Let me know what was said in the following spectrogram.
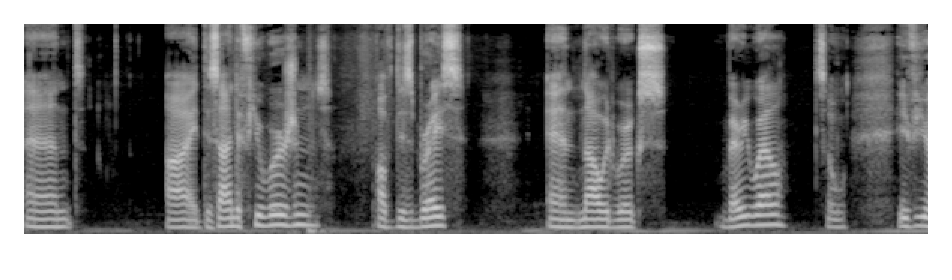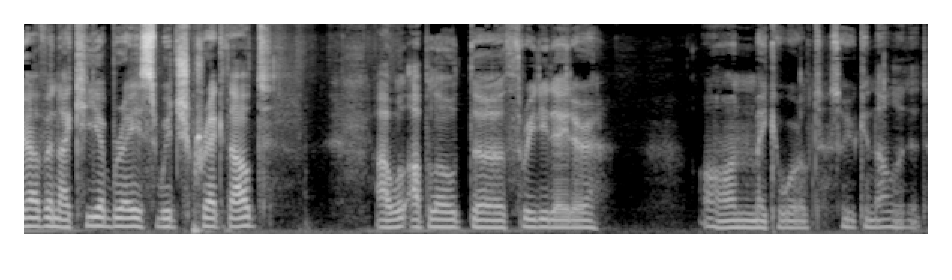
and I designed a few versions of this brace and now it works very well. So if you have an IKEA brace which cracked out I will upload the 3D data on Maker World so you can download it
